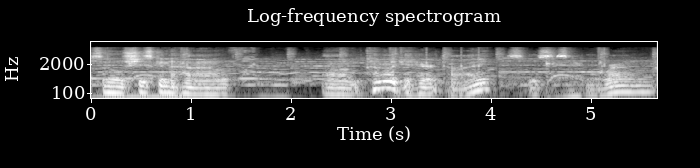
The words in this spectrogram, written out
So she's gonna have um, kind of like a hair tie. So this is around.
